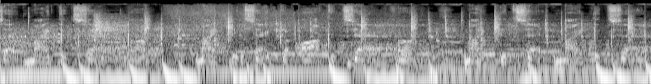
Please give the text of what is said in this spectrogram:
Tech, Mike the Tech, huh? Mike the Tech, the architect, huh? Mike the Tech, Mike the Tech,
